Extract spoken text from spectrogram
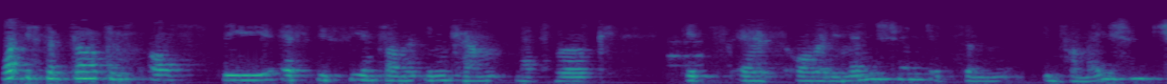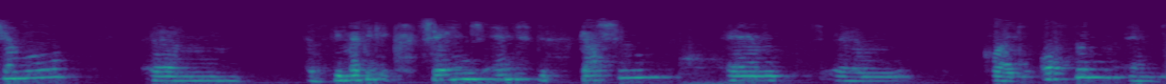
What is the purpose of the SDC Employment Income Network? It's, as already mentioned, it's an information channel, um, a thematic exchange and discussion, and um, quite often, and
